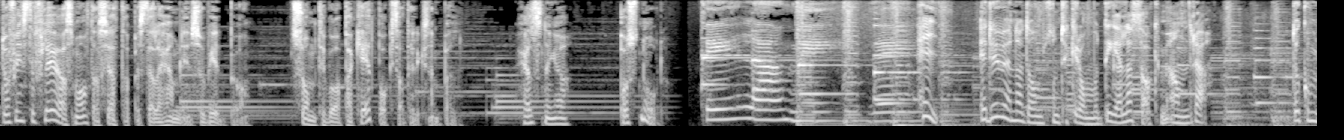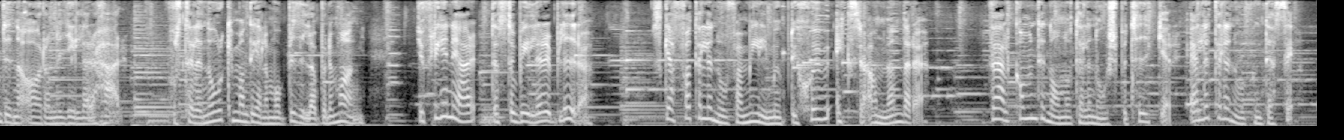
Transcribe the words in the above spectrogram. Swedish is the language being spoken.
Då finns det flera smarta sätt att beställa hem din sous på. Som till våra paketboxar till exempel. Hälsningar Postnord. Hej! Är du en av dem som tycker om att dela saker med andra? Då kommer dina öron att gilla det här. Hos Telenor kan man dela mobilabonnemang. Ju fler ni är, desto billigare blir det. Skaffa Telenor familj med upp till sju extra användare. Välkommen till någon av Telenors butiker eller telenor.se.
